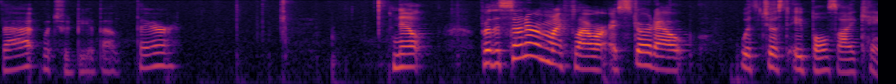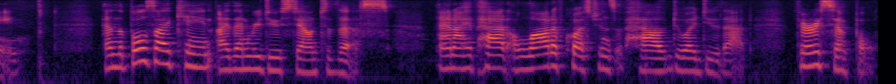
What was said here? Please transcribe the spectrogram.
that, which would be about there. Now, for the center of my flower, I start out with just a bullseye cane. And the bullseye cane I then reduce down to this. And I have had a lot of questions of how do I do that. Very simple.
